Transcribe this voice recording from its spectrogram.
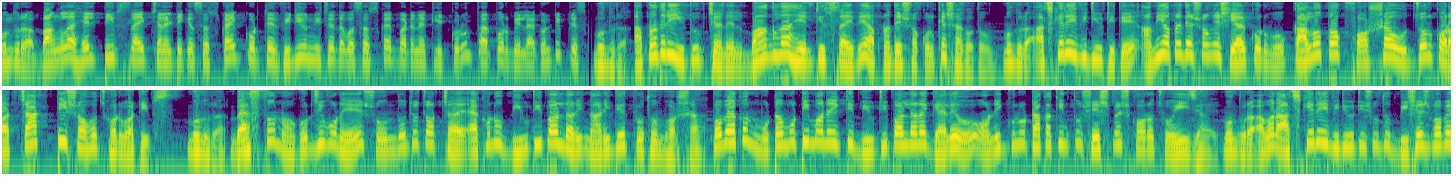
বন্ধুরা, বাংলা হেলথ টিপস লাইভ চ্যানেলটিকে সাবস্ক্রাইব করতে ভিডিও নিচে দেওয়া সাবস্ক্রাইব বাটনে ক্লিক করুন, তারপর বেল আইকনটি প্রেস বন্ধুরা, আপনাদের এই YouTube channel Bangla health tips লাইভে আপনাদের সকলকে স্বাগতম। বন্ধুরা, আজকের এই ভিডিওটিতে আমি আপনাদের সঙ্গে শেয়ার করব কালো ত্বক ফর্সা উজ্জ্বল করার চারটি সহজ ঘরোয়া টিপস। বন্ধুরা, ব্যস্ত নগর জীবনে সৌন্দর্য চর্চায় এখনও বিউটি পার্লারই নারীদের প্রথম ভরসা। তবে এখন মোটামুটি মানে একটি বিউটি পার্লারে গেলেও অনেকগুলো টাকা কিন্তু শেষমেশ খরচ হয়েই যায়। বন্ধুরা, আমার আজকের এই ভিডিওটি শুধু বিশেষভাবে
